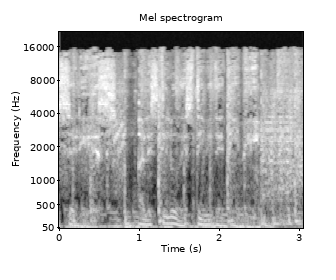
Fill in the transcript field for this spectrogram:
series, al estilo de Stevie de TV.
